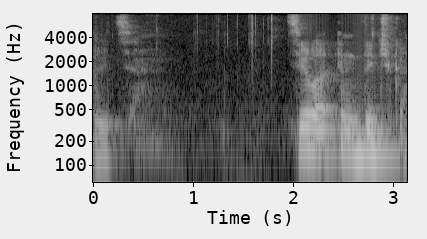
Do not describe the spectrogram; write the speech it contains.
Дивіться. Ціла індичка.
